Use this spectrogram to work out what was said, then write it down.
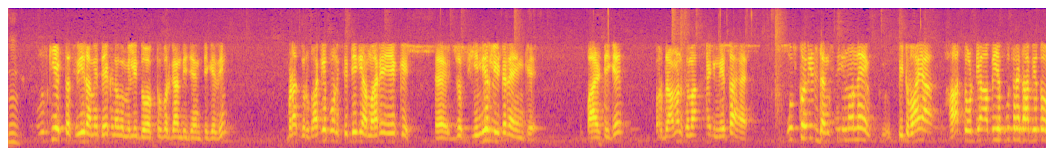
हम्म। उसकी एक तस्वीर हमें देखने को मिली दो अक्टूबर गांधी जयंती के दिन बड़ा दुर्भाग्यपूर्ण स्थिति की हमारे एक जो सीनियर लीडर है इनके पार्टी के और ब्राह्मण समाज का एक नेता है उसको इस ढंग से इन्होंने पिटवाया हाथ तोड़ दिया अब ये पूछ रहे साहब ये तो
